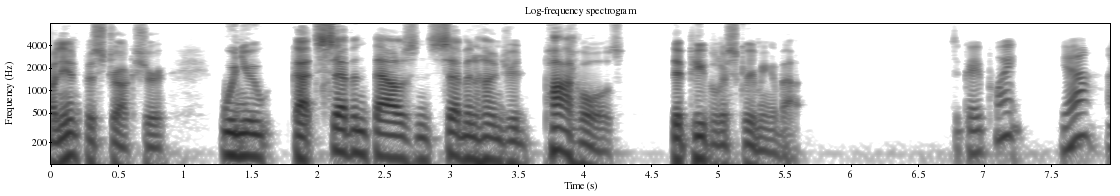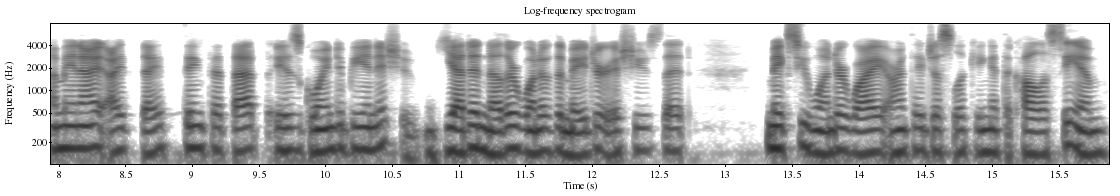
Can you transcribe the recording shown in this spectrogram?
on infrastructure when you got 7,700 potholes that people are screaming about. It's a great point. Yeah. I mean, I, I, I, think that that is going to be an issue. Yet another one of the major issues that makes you wonder why aren't they just looking at the Coliseum,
